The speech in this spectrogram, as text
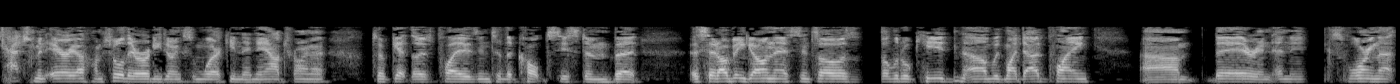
catchment area. I'm sure they're already doing some work in there now, trying to to get those players into the Colt system. But as I said, I've been going there since I was a little kid um, with my dad playing um, there and, and exploring that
